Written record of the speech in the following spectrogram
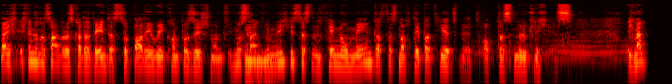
Na, ich, ich finde es interessant, weil du es gerade erwähnt hast, zur Body Recomposition. Und ich muss sagen, mhm. für mich ist das ein Phänomen, dass das noch debattiert wird, ob das möglich ist. Ich meine,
